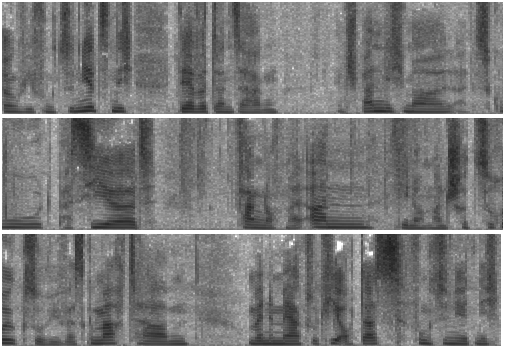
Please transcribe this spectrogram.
irgendwie funktioniert es nicht. Der wird dann sagen, entspann dich mal, alles gut, passiert, fang noch mal an, geh noch mal einen Schritt zurück, so wie wir es gemacht haben. Und wenn du merkst, okay, auch das funktioniert nicht,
